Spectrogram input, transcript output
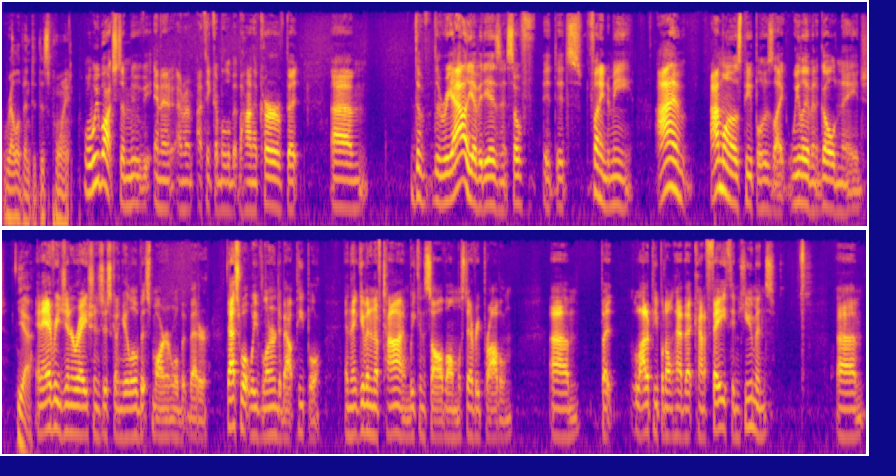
relevant at this point. Well, we watched a movie, and I, I think I'm a little bit behind the curve, but um, the the reality of it is, and it's so it, it's funny to me. I'm I'm one of those people who's like, we live in a golden age, Yeah, and every generation is just going to get a little bit smarter and a little bit better. That's what we've learned about people, and that given enough time, we can solve almost every problem. Um, but a lot of people don't have that kind of faith in humans, um,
